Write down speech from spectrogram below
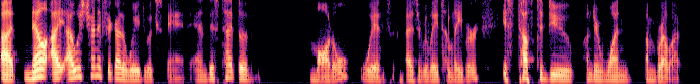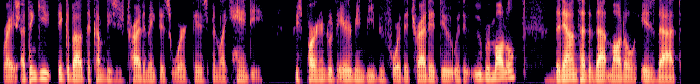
Uh no, I, I was trying to figure out a way to expand. And this type of model with as it relates to labor is tough to do under one umbrella, right? I think you think about the companies who try to make this work. There's been like Handy, who's partnered with Airbnb before. They tried to do it with an Uber model. The downside of that model is that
